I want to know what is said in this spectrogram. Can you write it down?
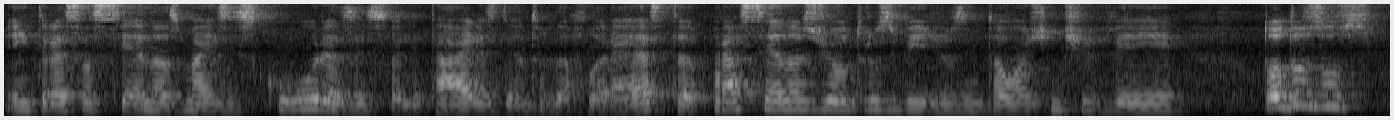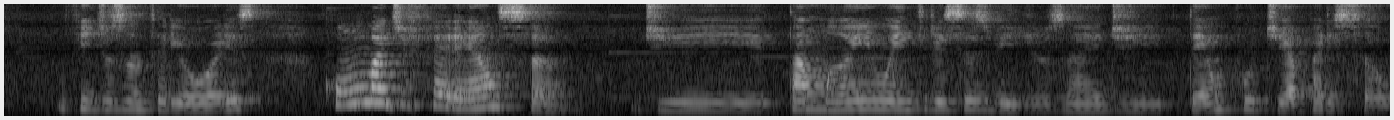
entre essas cenas mais escuras e solitárias dentro da floresta para cenas de outros vídeos. Então, a gente vê todos os vídeos anteriores com uma diferença de tamanho entre esses vídeos, né? De tempo de aparição.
